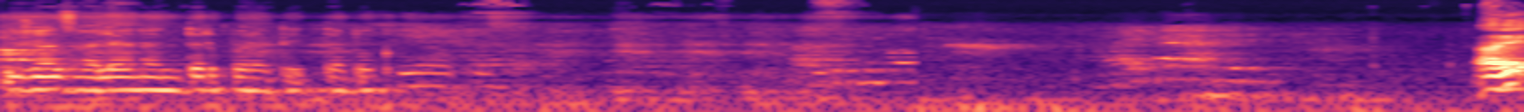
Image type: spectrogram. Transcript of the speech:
पूजा झाल्यानंतर परत एकदा बघूया आपण. आहे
